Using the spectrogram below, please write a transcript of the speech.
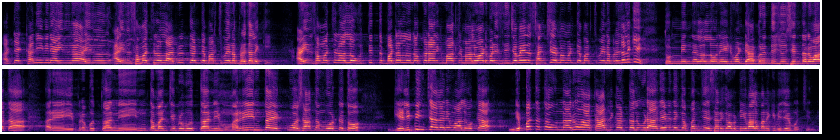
అంటే కనీవిని ఐదు ఐదు ఐదు సంవత్సరాల్లో అభివృద్ధి అంటే మర్చిపోయిన ప్రజలకి ఐదు సంవత్సరాల్లో ఉత్తిత్త బటన్లు నొక్కడానికి మాత్రమే అలవాటు పడి నిజమైన సంక్షేమం అంటే మర్చిపోయిన ప్రజలకి తొమ్మిది నెలల్లోనే ఇటువంటి అభివృద్ధి చూసిన తర్వాత అరే ఈ ప్రభుత్వాన్ని ఇంత మంచి ప్రభుత్వాన్ని మరింత ఎక్కువ శాతం ఓటుతో గెలిపించాలని వాళ్ళు ఒక నిబద్ధతో ఉన్నారు. ఆ కార్యకర్తలు కూడా అదే విధంగా పనిచేశారు కాబట్టి ఇవాళ మనకి విజయం వచ్చింది.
